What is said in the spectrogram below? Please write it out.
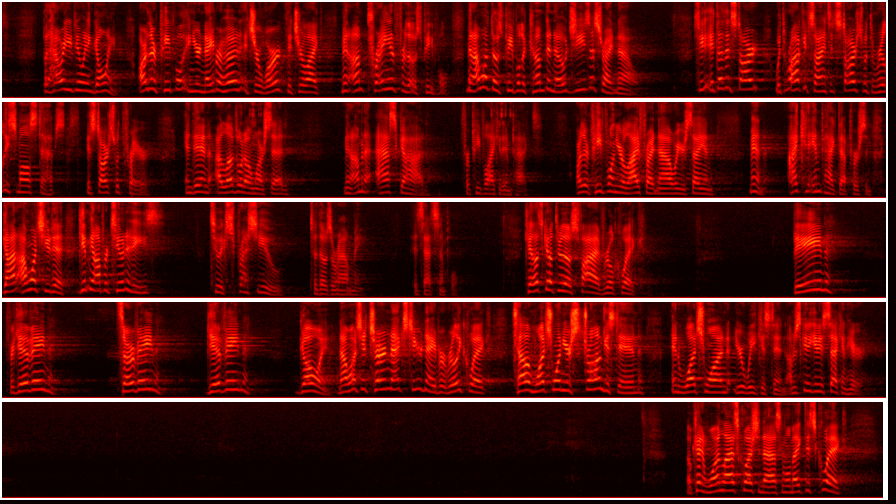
But how are you doing in going? Are there people in your neighborhood, at your work, that you're like, man, I'm praying for those people. Man, I want those people to come to know Jesus right now. See, it doesn't start with rocket science, it starts with really small steps. It starts with prayer. And then I loved what Omar said. Man, I'm going to ask God for people I could impact. Are there people in your life right now where you're saying, man, I can impact that person? God, I want you to give me opportunities to express you to those around me. It's that simple. Okay, let's go through those five real quick being, forgiving, serving, giving, going. Now, I want you to turn next to your neighbor really quick. Tell them which one you're strongest in and which one you're weakest in. I'm just going to give you a second here. Okay, one last question to ask, and we'll make this quick.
